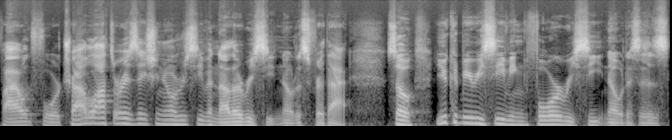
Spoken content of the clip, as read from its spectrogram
filed for travel authorization, you'll receive another receipt notice for that. So you could be receiving four receipt notices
